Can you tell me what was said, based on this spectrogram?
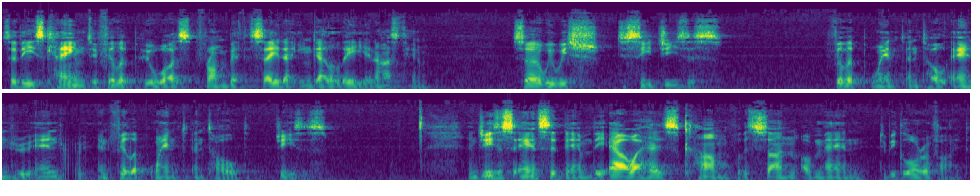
So these came to Philip, who was from Bethsaida in Galilee, and asked him, Sir, we wish to see Jesus. Philip went and told Andrew, Andrew, and Philip went and told Jesus. And Jesus answered them, The hour has come for the Son of Man to be glorified.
